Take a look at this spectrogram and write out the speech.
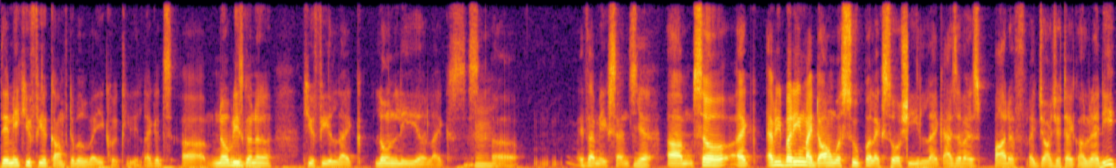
they make you feel comfortable very quickly. Like it's uh, nobody's gonna you feel like lonely or like Mm. uh, if that makes sense. Yeah. Um, so like everybody in my dorm was super like social, like as if I was part of like Georgia Tech already.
